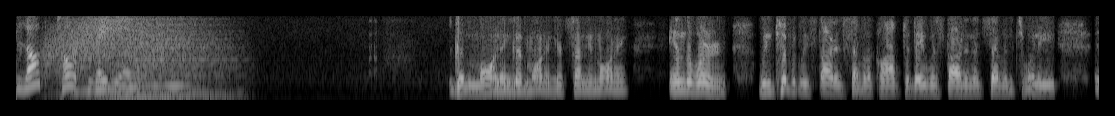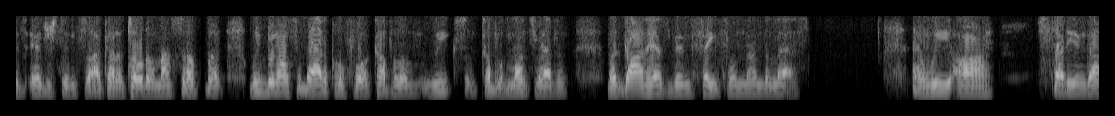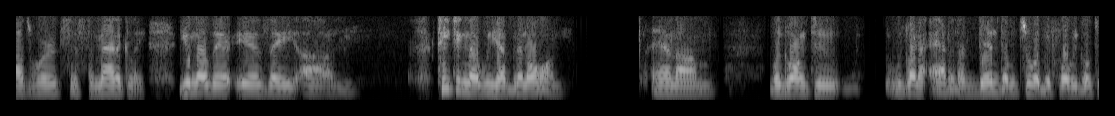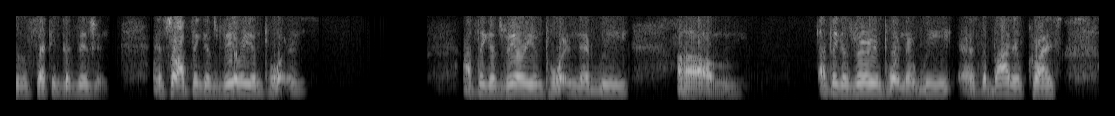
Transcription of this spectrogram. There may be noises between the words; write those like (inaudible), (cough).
Blog Talk Radio. Good morning. Good morning. It's Sunday morning in the Word. We typically start at seven o'clock. Today we're starting at seven twenty. It's interesting, so I kind of told on myself. But we've been on sabbatical for a couple of weeks, a couple of months rather. But God has been faithful nonetheless, and we are studying God's Word systematically. You know, there is a um, teaching that we have been on, and um, we're going to we're going to add an addendum to it before we go to the second division. And so I think it's very important. I think it's very important that we, um, I think it's very important that we, as the body of Christ,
